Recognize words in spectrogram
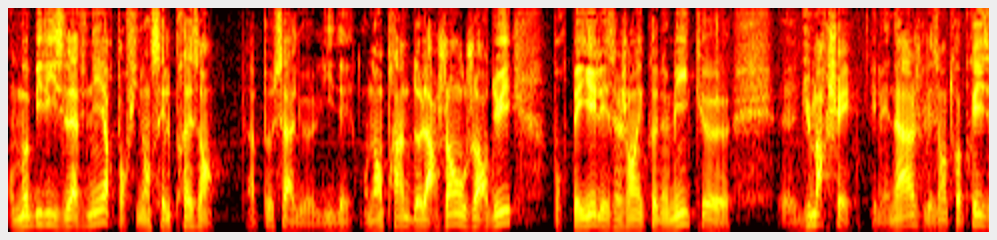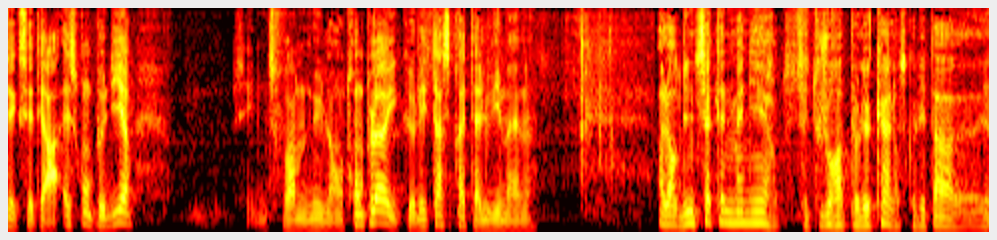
On mobilise l'avenir pour financer le présent. C'est un peu ça l'idée. On emprunte de l'argent aujourd'hui pour payer les agents économiques euh, euh, du marché, les ménages, les entreprises, etc. Est-ce qu'on peut dire, c'est une formule en trompe-l'œil, que l'État se prête à lui-même? Alors, d'une certaine manière, c'est toujours un peu le cas lorsque l'État euh,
